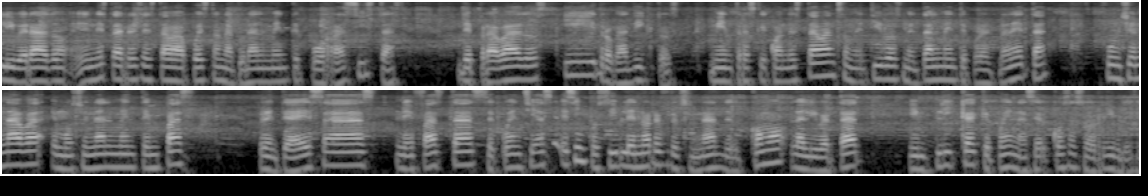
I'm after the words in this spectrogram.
liberado en esta red estaba puesto naturalmente por racistas, depravados y drogadictos, mientras que cuando estaban sometidos mentalmente por el planeta, funcionaba emocionalmente en paz. Frente a esas nefastas secuencias, es imposible no reflexionar de cómo la libertad implica que pueden hacer cosas horribles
